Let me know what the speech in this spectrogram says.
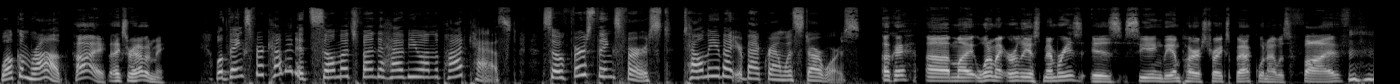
Welcome, Rob. Hi, thanks for having me. Well, thanks for coming. It's so much fun to have you on the podcast. So, first things first, tell me about your background with Star Wars. Okay, uh, my one of my earliest memories is seeing The Empire Strikes Back when I was 5 Mm-hmm.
